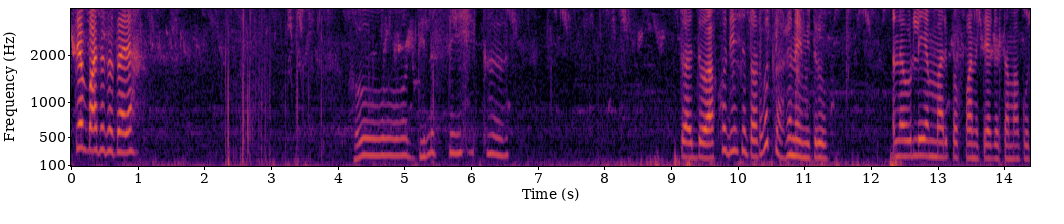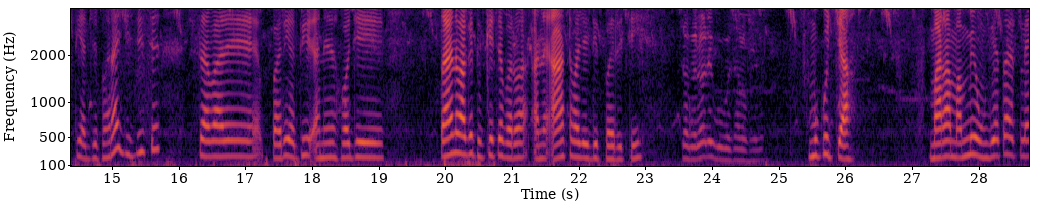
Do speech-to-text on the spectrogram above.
કેમ પાછા થતા રહ્યા હો દિલ કર તો આખો દિવસ તડકો જ કાઢે નહીં મિત્રો અને ઓટલે એમ મારી પપ્પાને ત્યાં આગળ તમાકુથી આજે ભરાઈ જીધી છે સવારે ભરી હતી અને હોજે ત્રણ વાગે ધૂકે છે ભરવા અને આઠ વાગે દીપ ભરી હતી. મૂકું જ ચા. મારા મમ્મી ઊંઘે હતા એટલે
